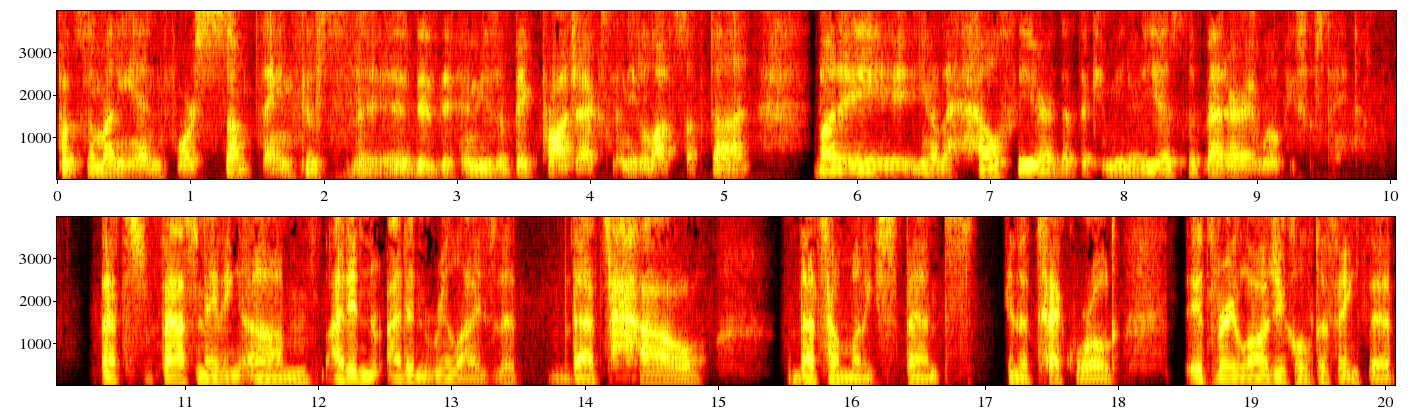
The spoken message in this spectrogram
put some money in for something because these are big projects that need a lot of stuff done. But a you know the healthier that the community is, the better it will be sustained. That's fascinating. Um, I didn't I didn't realize that that's how that's how money's spent in the tech world. It's very logical to think that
